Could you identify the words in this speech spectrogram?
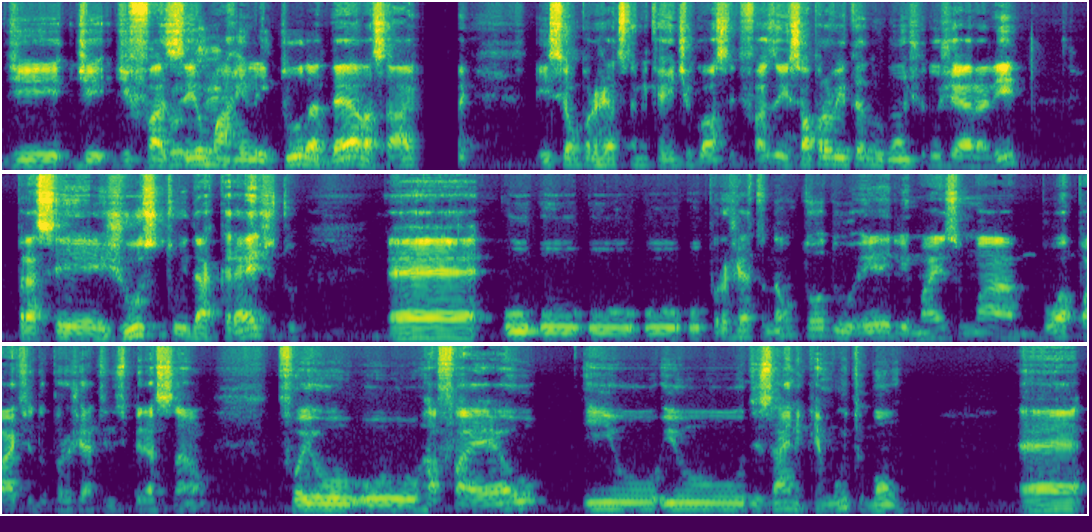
de, de, de fazer uma releitura dela, sabe? Esse é um projeto também que a gente gosta de fazer. E só aproveitando o gancho do Gera ali, para ser justo e dar crédito, é, o, o, o, o, projeto, não todo ele, mas uma boa parte do projeto de inspiração, foi o, o Rafael e o, e o design, que é muito bom é,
